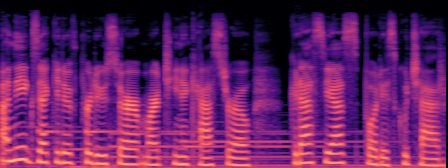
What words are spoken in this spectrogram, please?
I'm the executive producer, Martina Castro. Gracias por escuchar.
